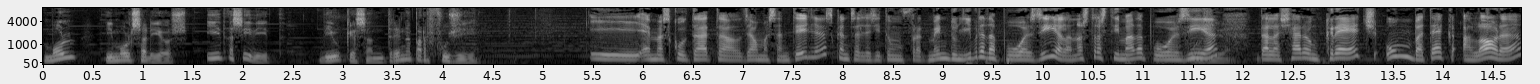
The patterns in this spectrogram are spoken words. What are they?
molt i molt seriós, i decidit. Diu que s'entrena per fugir. I hem escoltat el Jaume Centelles, que ens ha llegit un fragment d'un llibre de poesia, la nostra estimada poesia, Poesia. de la Sharon Creech, Un batec a l'hora,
